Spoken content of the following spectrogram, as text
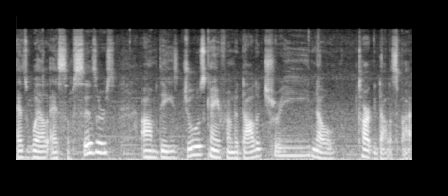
as well as some scissors. Um, these jewels came from the Dollar Tree, no, Target Dollar Spot.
